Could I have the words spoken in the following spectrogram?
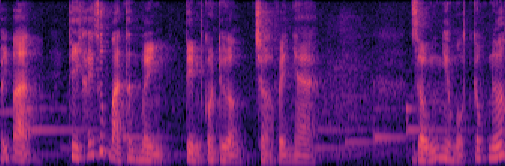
với bạn, thì hãy giúp bản thân mình tìm con đường trở về nhà. Giống như một cốc nước,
